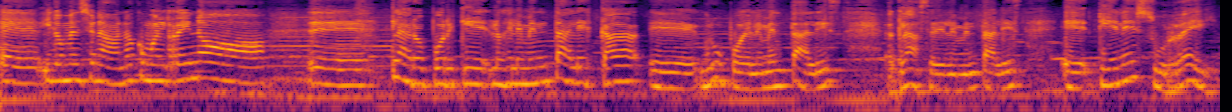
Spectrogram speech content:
eh, y lo mencionaba, ¿no? Como el reino. Claro, porque los elementales, cada grupo de elementales, clase de elementales, tiene su rey,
